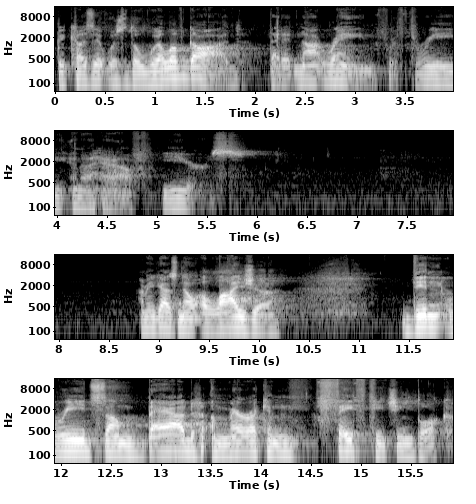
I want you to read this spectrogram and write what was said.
Because it was the will of God that it not rain for three and a half years. I mean, you guys know Elijah didn't read some bad American faith teaching book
